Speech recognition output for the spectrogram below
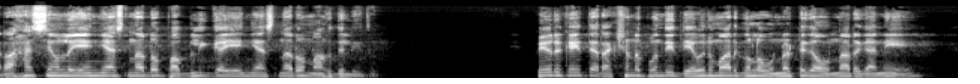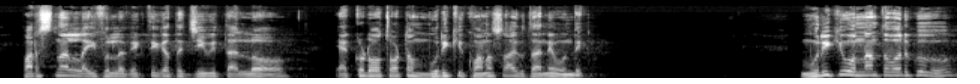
రహస్యంలో ఏం చేస్తున్నారో పబ్లిక్గా ఏం చేస్తున్నారో నాకు తెలియదు పేరుకైతే రక్షణ పొంది దేవుని మార్గంలో ఉన్నట్టుగా ఉన్నారు కానీ పర్సనల్ లైఫ్లో వ్యక్తిగత జీవితాల్లో ఎక్కడో చోట మురికి కొనసాగుతూనే ఉంది. మురికి ఉన్నంత వరకు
